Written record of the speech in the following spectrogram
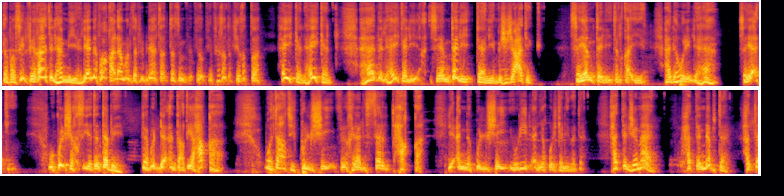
تفاصيل في غاية الأهمية لأن فوق الأمر في البداية ترسم في خطه في خطه هيكل هيكل. هذا الهيكل سيمتلي تاليا بشجاعتك سيمتلي تلقائيا. هذا هو الإلهام سيأتي. وكل شخصية تنتبه لابد أن تعطيها حقها. وتعطي كل شيء في خلال السرد حقه لأن كل شيء يريد أن يقول كلمته. حتى الجمال حتى النبتة حتى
